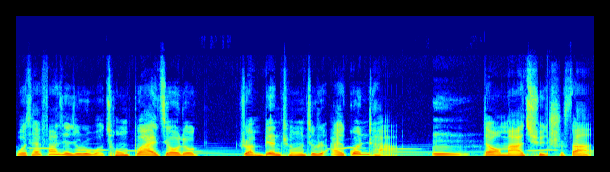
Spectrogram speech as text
我才发现，就是我从不爱交流，转变成就是爱观察，嗯，带我妈去吃饭。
